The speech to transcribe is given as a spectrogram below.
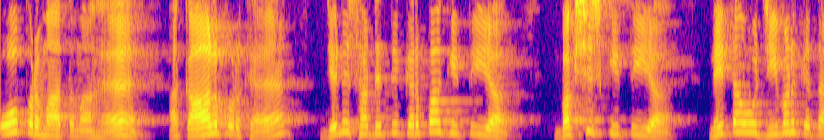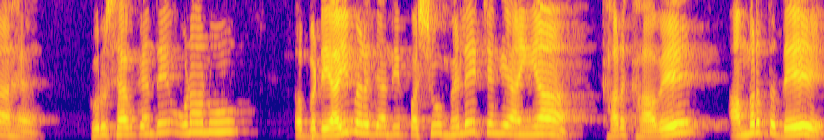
ਉਹ ਪ੍ਰਮਾਤਮਾ ਹੈ, ਅਕਾਲ ਪੁਰਖ ਹੈ, ਜਿਹਨੇ ਸਾਡੇ ਤੇ ਕਿਰਪਾ ਕੀਤੀ ਆ, ਬਖਸ਼ਿਸ਼ ਕੀਤੀ ਆ, ਨਹੀਂ ਤਾਂ ਉਹ ਜੀਵਨ ਕਿਦਾਂ ਹੈ? ਗੁਰੂ ਸਾਹਿਬ ਕਹਿੰਦੇ, ਉਹਨਾਂ ਨੂੰ ਵਡਿਆਈ ਮਿਲ ਜਾਂਦੀ, ਪਸ਼ੂ ਮਿਲੇ ਚੰਗਿਆਈਆਂ ਖੜ ਖਾਵੇ, ਅੰਮ੍ਰਿਤ ਦੇ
